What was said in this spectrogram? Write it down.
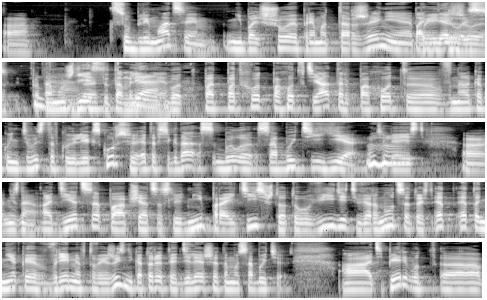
э, сублимациям небольшое прям отторжение появилось, потому да. что есть утомление. Да. Вот под, подход, поход в театр, поход э, в, на какую-нибудь выставку или экскурсию, это всегда было событие. Угу. У тебя есть не знаю, одеться, пообщаться с людьми, пройтись, что-то увидеть, вернуться. То есть это, это некое время в твоей жизни, которое ты отделяешь этому событию. А теперь вот э,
